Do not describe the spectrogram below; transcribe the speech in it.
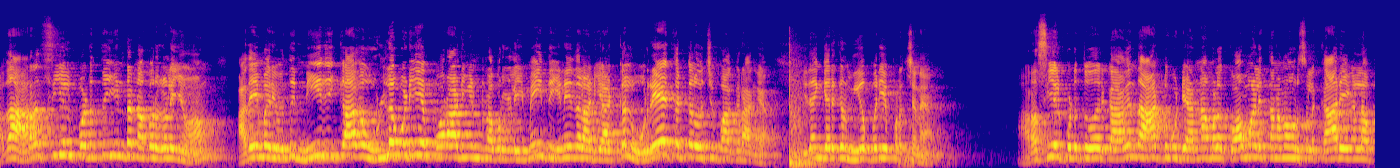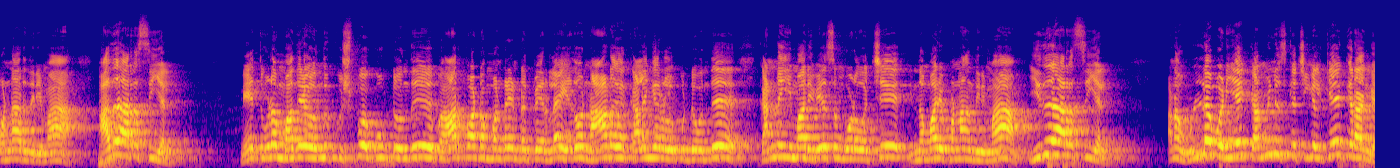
அதான் அரசியல் படுத்துகின்ற நபர்களையும் அதே மாதிரி வந்து நீதிக்காக உள்ளபடியே போராடுகின்ற நபர்களையுமே இந்த இணையதள அடியாட்கள் ஒரே தட்டில் வச்சு பார்க்குறாங்க. இதை இங்கே இருக்கிற மிகப்பெரிய பிரச்சனை. அரசியல் படுத்துவதற்காக இந்த ஆட்டுக்குட்டி அண்ணாமலை கோமாளித்தனமாக ஒரு சில காரியங்கள்லாம் பண்ணார் தெரியுமா? அது அரசியல். நேற்று கூட மதுரையில் வந்து குஷ்பை கூப்பிட்டு வந்து ஆர்ப்பாட்டம் பண்ணுறேன்ற பேரில் ஏதோ நாடக கலைஞர்களை கூப்பிட்டு வந்து கண்ணகி மாதிரி வேஷம் போட வச்சு இந்த மாதிரி பண்ணாங்க தெரியுமா? இது அரசியல். ஆனால் உள்ளபடியே கம்யூனிஸ்ட் கட்சிகள் கேட்குறாங்க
